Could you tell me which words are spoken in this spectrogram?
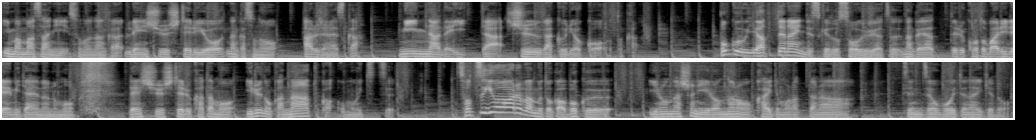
今まさにそのなんか練習してるよ。なんかそのあるじゃないですか。みんなで行った修学旅行とか。僕やってないんですけどそういうやつ。なんかやってる言葉リレーみたいなのも練習してる方もいるのかなとか思いつつ。卒業アルバムとか僕いろんな人にいろんなのを書いてもらったな。全然覚えてないけど。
